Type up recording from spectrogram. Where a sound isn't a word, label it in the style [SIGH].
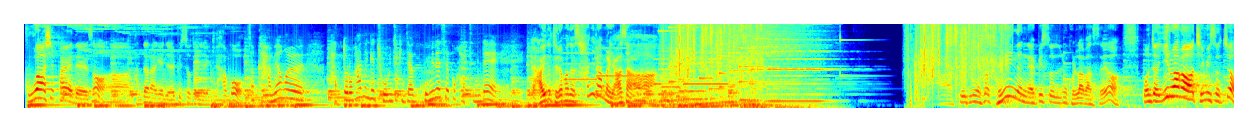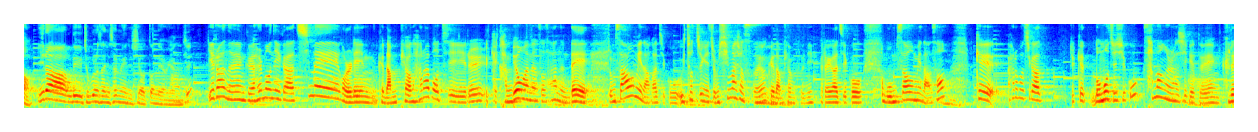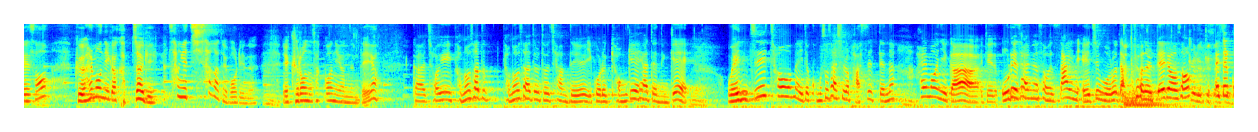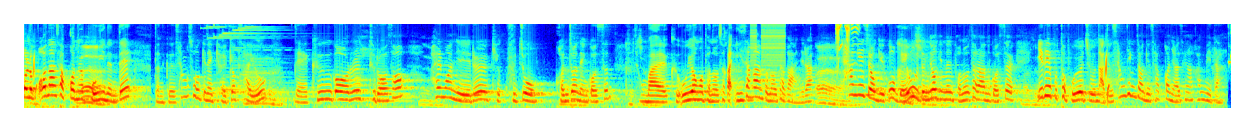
부아시파에 대해서 어, 간단하게 이제 에피소드를 얘기하고 그래서 가명을 받도록 하는 게 좋은지 굉장히 고민했을 것 같은데 아이들 데려가는 산이란 말 야산. 아, 그 중에서 재미있는 에피소드 좀 골라봤어요. 먼저 1화가 재미있었죠? 1화 우리 조 변호사님 설명해 주신 어떤 내용이었는지? 1화는 그 할머니가 치매에 걸린 그 남편 할아버지를 이렇게 간병하면서 사는데 좀 싸움이 나가지고 의처증이 좀 심하셨어요 그 남편분이 그래가지고 몸싸움이 나서 이렇게 할아버지가 이렇게 넘어지시고 사망을 하시게 된 그래서 그 할머니가 갑자기 상해 치사가 돼버리는 예, 그런 사건이었는데요. 그러니까 저희 변호사들 변호사들도 참 늘 이거를 경계해야 되는 게 네. 왠지 처음에 이제 공소 사실로 봤을 때는 할머니가 이제 오래 살면서 쌓인 애증으로 남편을 때려서 그렇게 했을 걸로 뻔한 사건으로 네. 보이는데 어떤 그 상속인의 결격 사유 음. 네 그거를 들어서 네. 할머니를 이렇게 구조 건져낸 것은 그렇죠. 정말 그 우영호 변호사가 이상한 변호사가 아니라 네. 창의적이고 매우 그렇죠. 능력 있는 변호사라는 것을 맞아요. 1회부터 보여준 아주 상징적인 사건이라고 생각합니다.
